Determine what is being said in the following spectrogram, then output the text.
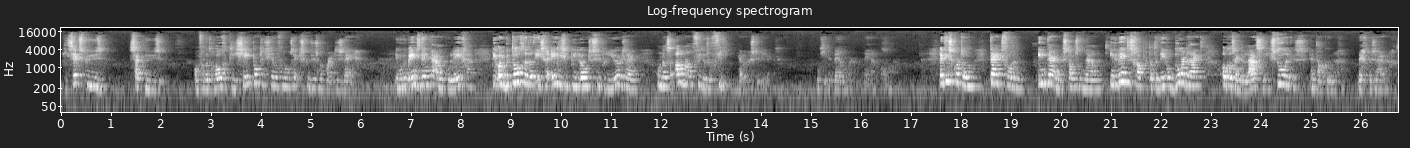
Qui s'excuse, s'accuse. Om van het hoge clichépotentieel van onze excuses nog maar te zwijgen. Ik moet opeens denken aan een collega die ooit betoogde dat Israëlische piloten superieur zijn omdat ze allemaal filosofie hebben gestudeerd. Moet je de bijl maar mee aankomen. Het is kortom tijd voor een interne bestandsopname in de wetenschap dat de wereld doordraait, ook al zijn de laatste historicus en taalkundigen wegbezuinigd.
